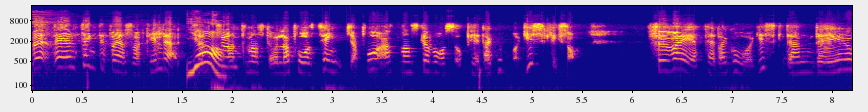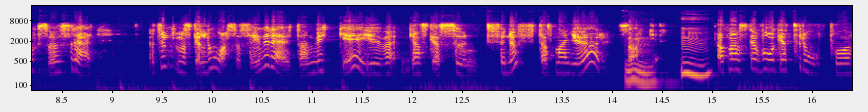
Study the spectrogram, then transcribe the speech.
Men, men jag tänkte på en sak till där. Ja. Jag tror inte man ska hålla på och tänka på att man ska vara så pedagogisk liksom. För vad är pedagogisk? Den, det är ju också sådär, jag tror inte man ska låsa sig vid det utan mycket är ju ganska sunt förnuft att man gör saker. Mm. Att man ska våga tro på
